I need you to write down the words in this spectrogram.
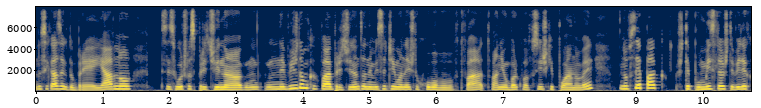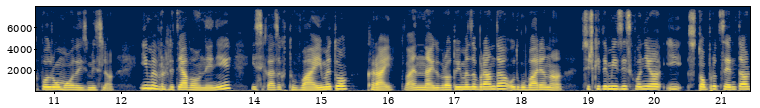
Но си казах, добре, явно се случва с причина. Не виждам каква е причината, не мисля, че има нещо хубаво в това. Това ни обърква всички планове, но все пак ще помисля, ще видя какво друго мога да измисля. И ме връхлетя вълнение и си казах, това е името, край. Това е най-доброто име за бранда, отговаря на всичките ми изисквания и 100%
